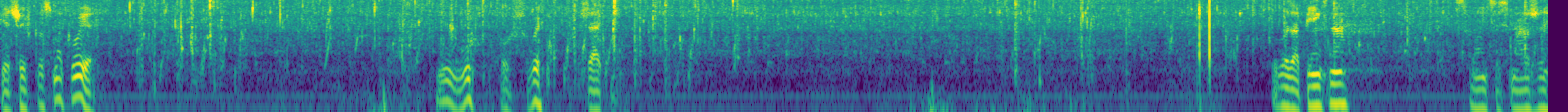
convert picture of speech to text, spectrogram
Pieczywko smakuje. Uuu, poszły krzaki. Pogoda piękna. Słońce smaży.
